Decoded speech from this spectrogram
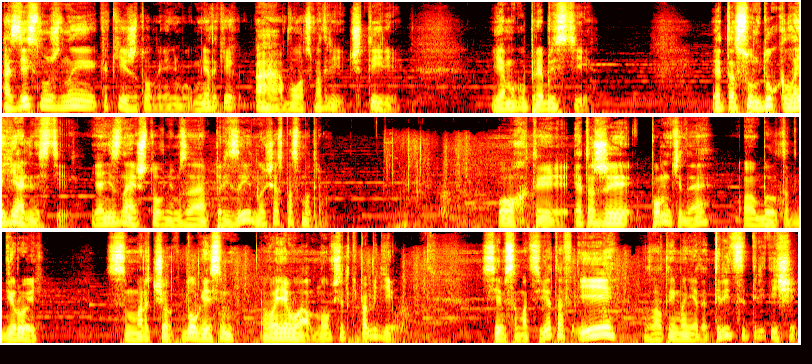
А здесь нужны какие жетоны? Я не могу. У меня таких... А, вот, смотри, 4 Я могу приобрести. Это сундук лояльности. Я не знаю, что в нем за призы, но сейчас посмотрим. Ох ты, это же, помните, да? Был этот герой Сморчок. Долго я с ним воевал, но все-таки победил. 7 самоцветов и золотые монеты. 33 тысячи.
